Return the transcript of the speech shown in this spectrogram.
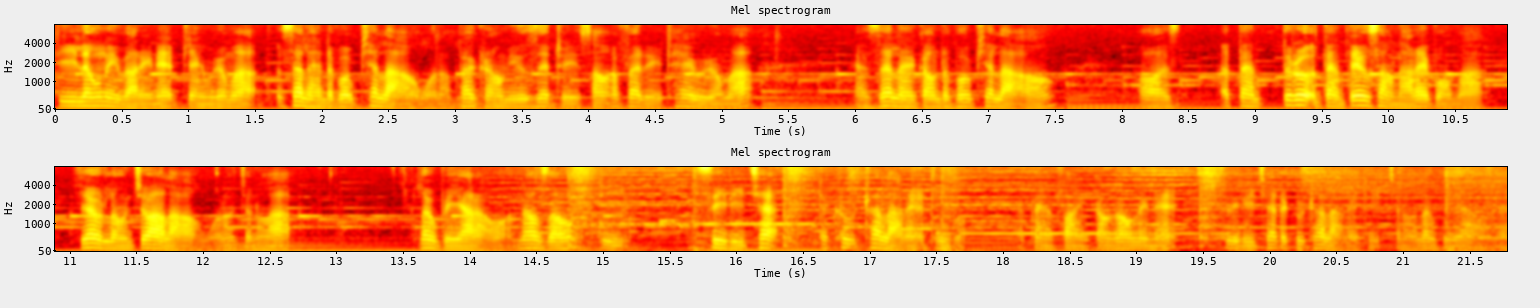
တီးလုံးတွေပါတယ်နဲ့ပြန်ပြီးတော့မှဇက်လန်တစ်ပုတ်ဖြတ်လာအောင်ပေါ့နော် background music တွေ sound effect တွေထည့်ပြီးတော့မှအဲဇက်လန်ကောင်းတစ်ပုတ်ဖြတ်လာအောင်ဟောအတန်သူတို့အတန်တဲဆောင်ထားတဲ့ပုံမှာ ရောက်လုံးကြွလာအောင်ပေါ့နော်ကျွန်တော်ကလှုပ်ပေးရတာပေါ့နောက်ဆုံးဒီ CD ချက်တစ်ခုထွက်လာတဲ့အထိပေါ့အတန် file ကောင်းကောင်းလေးနဲ့ CD ချက်တစ်ခုထွက်လာတဲ့အထိကျွန်တော်လှုပ်ပေးရအောင်လေ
